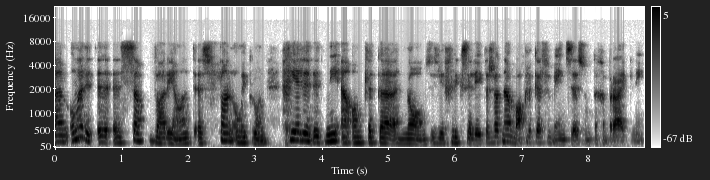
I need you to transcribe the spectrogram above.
Um omdat dit 'n subvariant is van Omicron, gee hulle dit nie 'n amptelike naam soos die Griekse letters wat nou makliker vir mense is om te gebruik nie.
